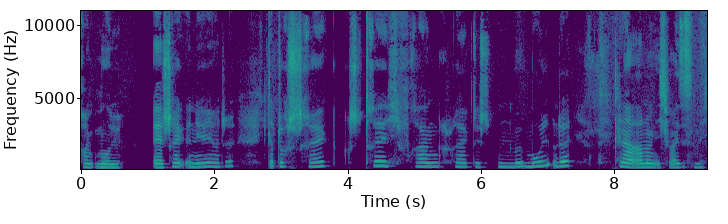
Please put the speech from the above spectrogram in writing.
Frank Mull. Äh, Streck, äh, nee, warte. Ich glaube doch Schrägstrich Frank Schrägstrich Mull, oder? Keine Ahnung, ich weiß es nicht.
